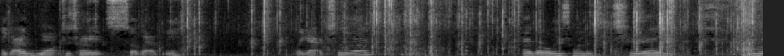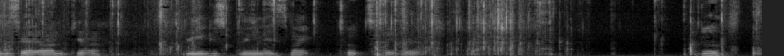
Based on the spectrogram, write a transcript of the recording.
Like, I want to try it so badly. Like, actually, though, I've always wanted to try going to try on camera. Green, because green is my totes favorite. Ugh.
